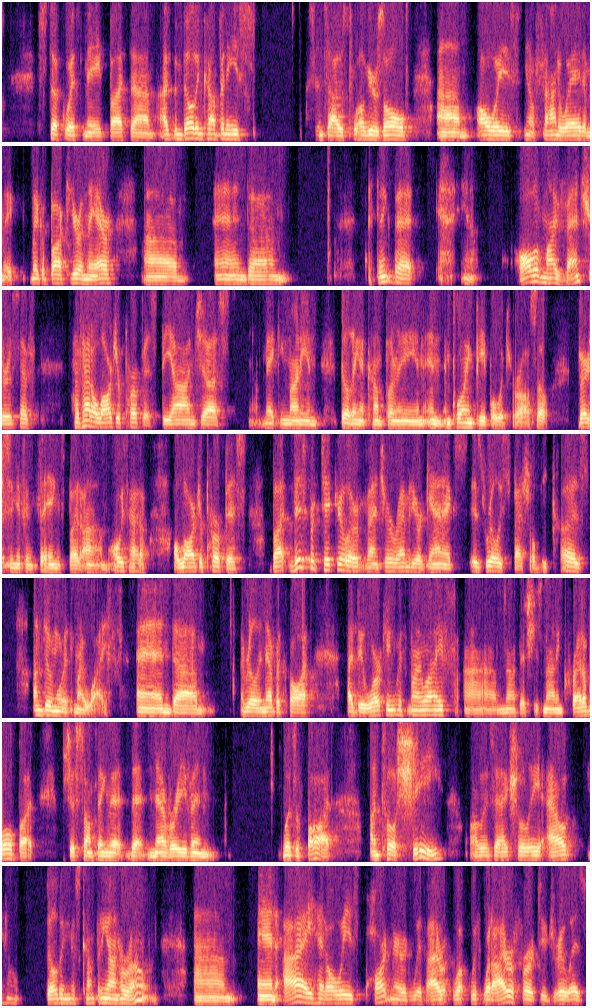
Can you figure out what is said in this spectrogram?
stuck with me. But um, I've been building companies since I was 12 years old um, always you know found a way to make make a buck here and there, um, and um, I think that you know all of my ventures have have had a larger purpose beyond just you know, making money and building a company and, and employing people, which are also very significant things, but um, always had a, a larger purpose. But this particular venture, Remedy Organics, is really special because I'm doing it with my wife. And um, I really never thought I'd be working with my wife. Um, not that she's not incredible, but it's just something that, that never even was a thought until she was actually out, you know, building this company on her own. Um, and I had always partnered with I, with what I refer to, Drew, as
